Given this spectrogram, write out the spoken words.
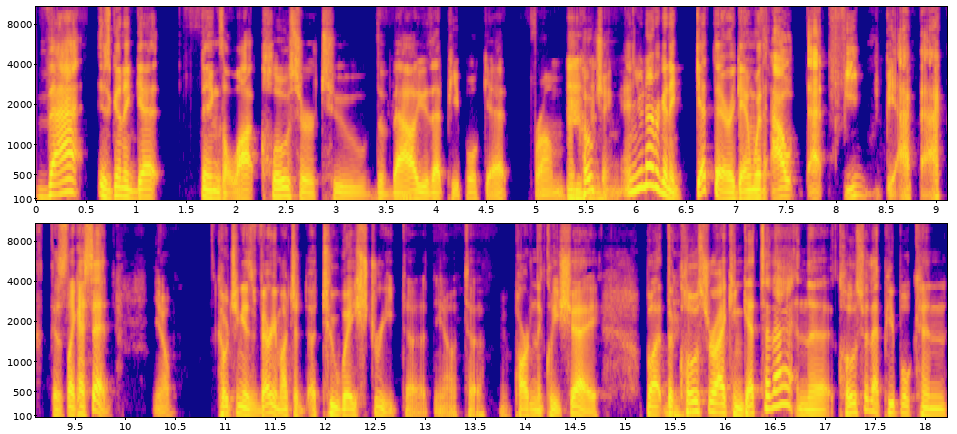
That is going to get things a lot closer to the value that people get from Mhm. coaching. And you're never going to get there again without that feedback back. Because, like I said, you know, coaching is very much a, a two way street, uh, you know, to pardon the cliche. But the Mhm. closer I can get to that and the closer that people can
